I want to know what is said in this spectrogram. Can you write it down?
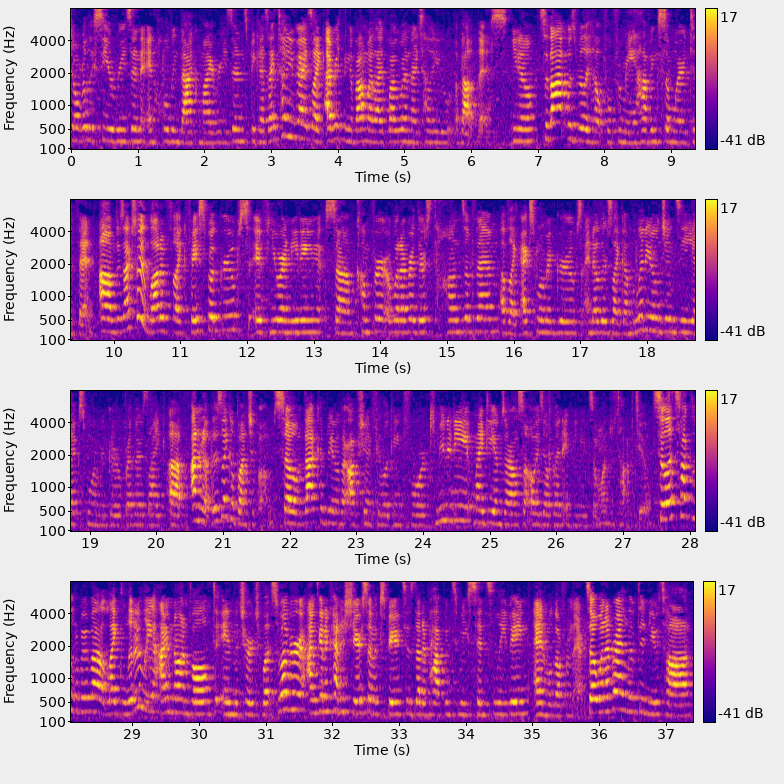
don't really see a reason in holding back my reasons because I tell you guys like everything about my life, why wouldn't I tell you about this, you know? So that was really helpful for me, having somewhere to vent. Um, there's actually a lot of like Facebook groups if you are needing some comfort or whatever. There's tons of them of like ex-Mormon groups. I know there's like a millennial Gen Z ex-Mormon group or there's like, uh, I don't know, there's like a bunch of them. So that could be another option if you're looking for community. My DMs are also always open if you need someone to talk to. So let's talk talk a little bit about, like, literally, I'm not involved in the church whatsoever. I'm gonna kind of share some experiences that have happened to me since leaving, and we'll go from there. So whenever I lived in Utah,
